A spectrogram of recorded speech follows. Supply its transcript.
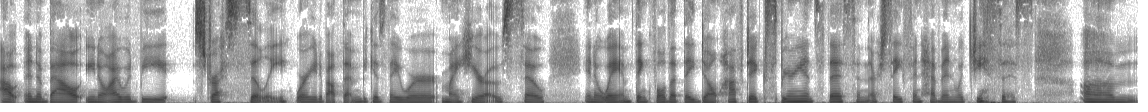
out and about. You know, I would be stressed silly, worried about them because they were my heroes. So, in a way, I'm thankful that they don't have to experience this and they're safe in heaven with Jesus. Um,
